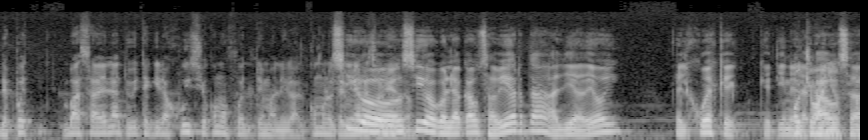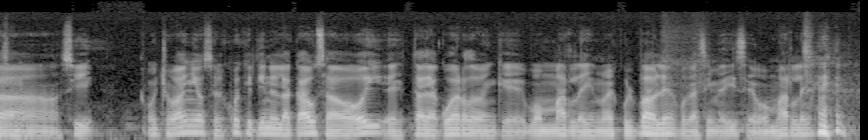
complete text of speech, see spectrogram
Después vas adelante, tuviste que ir a juicio. ¿Cómo fue el tema legal? ¿Cómo lo terminaste Sigo, resolviendo? sigo con la causa abierta al día de hoy. El juez que, que tiene Ocho la años causa, sí, ocho años. El juez que tiene la causa hoy está de acuerdo en que Bob Marley no es culpable, porque así me dice Bob Marley.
